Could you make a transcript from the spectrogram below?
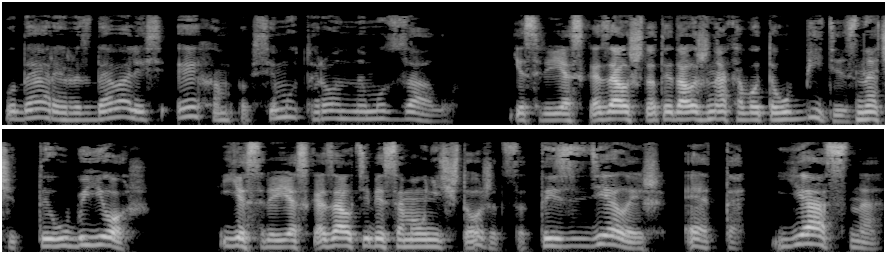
Удары раздавались эхом по всему тронному залу. «Если я сказал, что ты должна кого-то убить, значит, ты убьешь. Если я сказал тебе самоуничтожиться, ты сделаешь это. Ясно?»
